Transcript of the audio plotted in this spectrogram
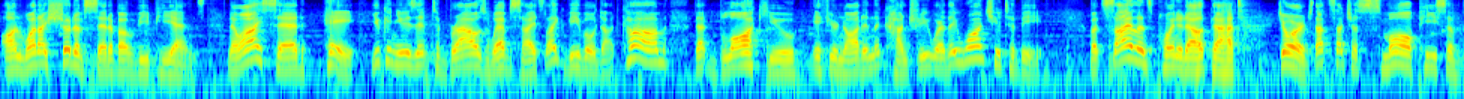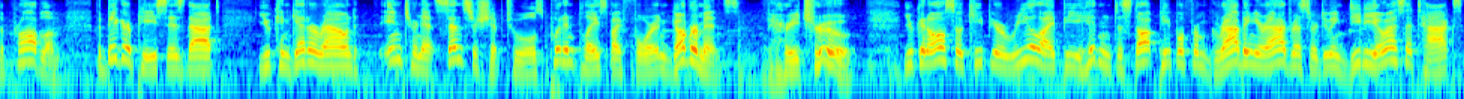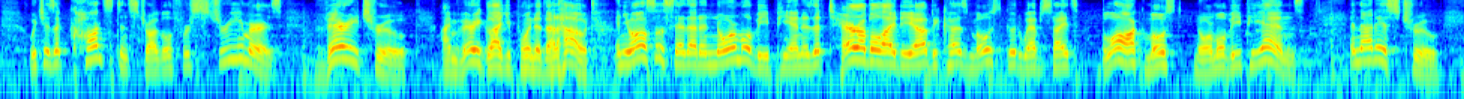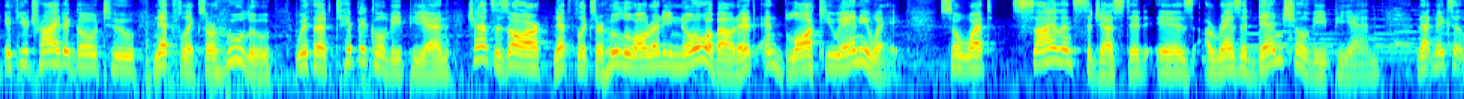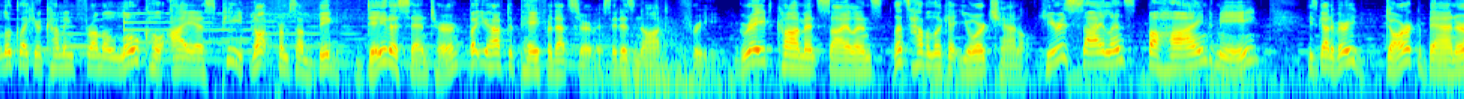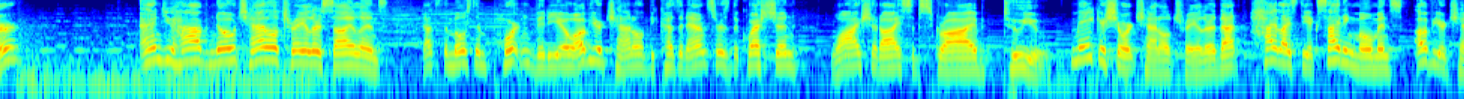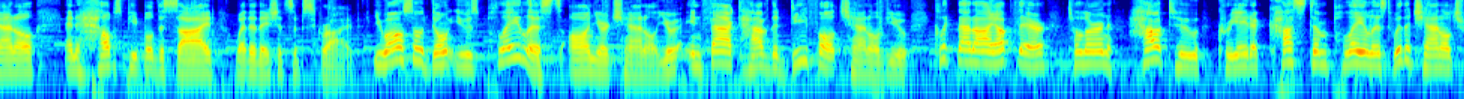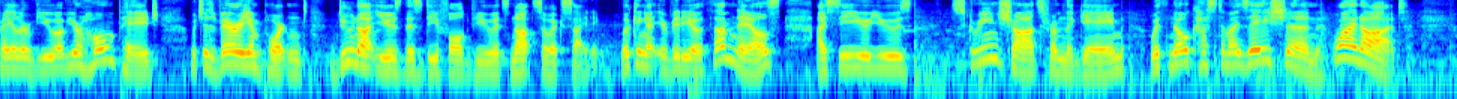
on what I should have said about VPNs. Now I said, hey, you can use it to browse websites like Vevo.com that block you if you're not in the country where they want you to be. But Silence pointed out that, George, that's such a small piece of the problem. The bigger piece is that you can get around internet censorship tools put in place by foreign governments. Very true. You can also keep your real IP hidden to stop people from grabbing your address or doing DDoS attacks, which is a constant struggle for streamers. Very true. I'm very glad you pointed that out. And you also said that a normal VPN is a terrible idea because most good websites block most normal VPNs. And that is true. If you try to go to Netflix or Hulu with a typical VPN, chances are Netflix or Hulu already know about it and block you anyway. So what Silence suggested is a residential VPN that makes it look like you're coming from a local ISP, not from some big data center, but you have to pay for that service. It is not free. Great comment, Silence. Let's have a look at your channel. Here is Silence behind me. He's got a very dark banner. And you have no channel trailer, Silence. That's the most important video of your channel because it answers the question, why should I subscribe to you? Make a short channel trailer that highlights the exciting moments of your channel and helps people decide whether they should subscribe. You also don't use playlists on your channel. You in fact have the default channel view. Click that eye up there to learn how to create a custom playlist with a channel trailer view of your homepage which is very important. Do not use this default view, it's not so exciting. Looking at your video thumbnails, I see you use screenshots from the game with no customization. Why not?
